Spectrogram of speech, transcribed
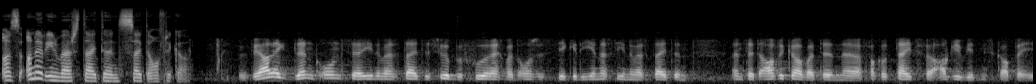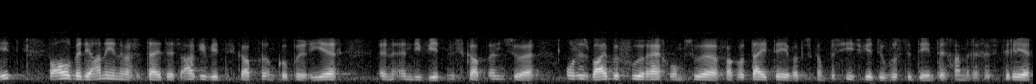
as ander universiteite in Suid-Afrika? Wel ek dink ons uh, universiteit is so bevoordeel wat ons is seker die enigste universiteit in in Suid-Afrika wat 'n uh, fakulteit vir agriwetenskappe het. Veral by die ander universiteite is agriwetenskap geïnkorporeer in in die wetenskap in. So ons is baie bevoordeel om so 'n fakulteit te hê wat ons kan presies weet hoeveel studente gaan registreer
